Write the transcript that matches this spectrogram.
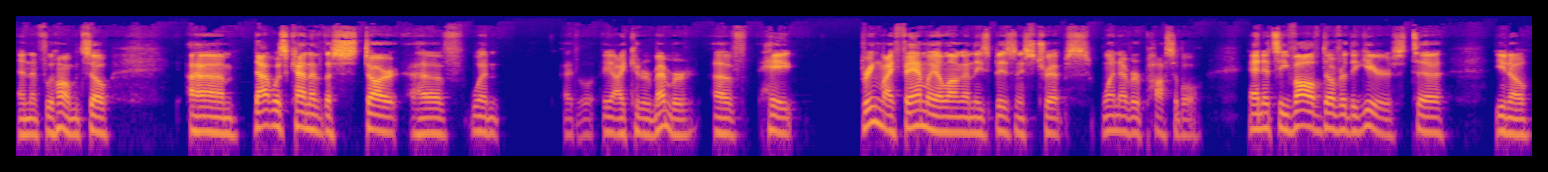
and then flew home. So um, that was kind of the start of when I, I can remember of hey bring my family along on these business trips whenever possible and it's evolved over the years to you know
